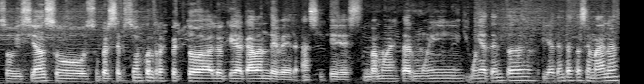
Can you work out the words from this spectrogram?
su visión, su, su, percepción con respecto a lo que acaban de ver. Así que vamos a estar muy, muy atentos y atentas esta semana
